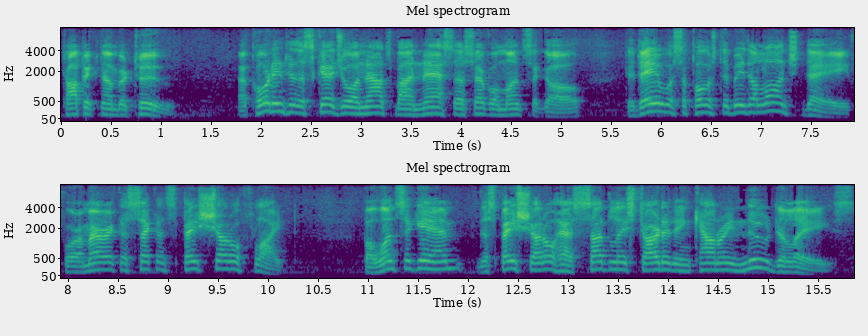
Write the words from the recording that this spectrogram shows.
Topic number 2 According to the schedule announced by NASA several months ago, today was supposed to be the launch day for America's second Space Shuttle flight. But once again the Space Shuttle has suddenly started encountering new delays.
